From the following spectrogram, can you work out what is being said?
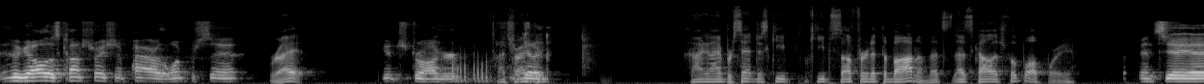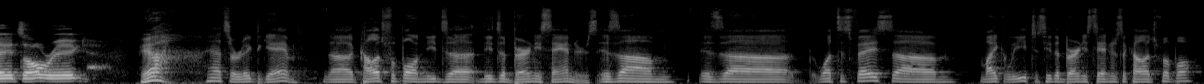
We got all this concentration of power, the 1% Right. getting stronger. That's right. Ninety nine percent just keep keep suffering at the bottom. That's that's college football for you. NCAA, it's all rigged. Yeah, yeah, it's a rigged game. Uh, college football needs a needs a Bernie Sanders. Is um is uh what's his face um Mike Leach? Is he the Bernie Sanders of college football?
